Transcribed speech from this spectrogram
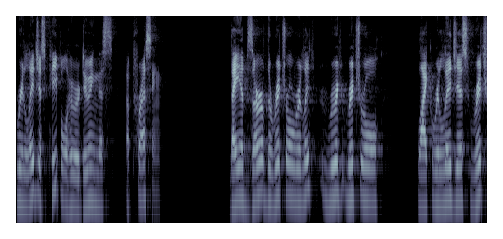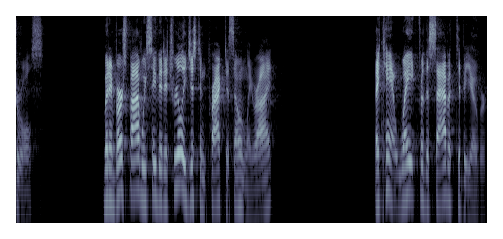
religious people who are doing this oppressing. They observe the ritual, ritual like religious rituals. But in verse 5, we see that it's really just in practice only, right? They can't wait for the Sabbath to be over.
